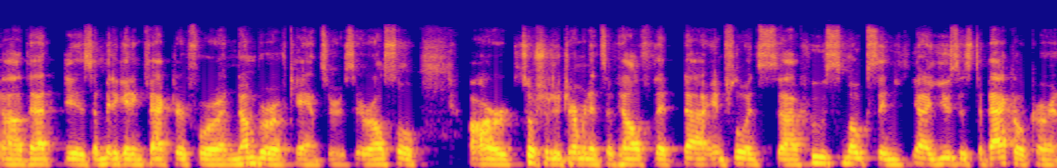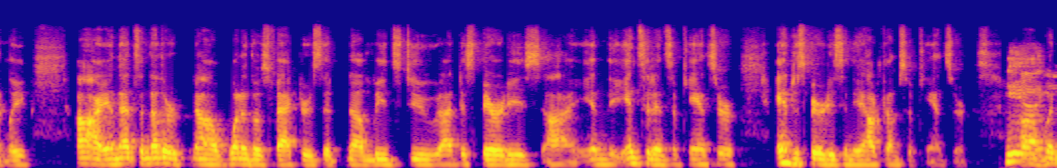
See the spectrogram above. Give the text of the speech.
uh, that is a mitigating factor for a number of cancers. There are also are social determinants of health that uh, influence uh, who smokes and uh, uses tobacco currently. Uh, and that's another uh, one of those factors that uh, leads to uh, disparities uh, in the incidence of cancer and disparities in the outcomes of cancer. Yeah, but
